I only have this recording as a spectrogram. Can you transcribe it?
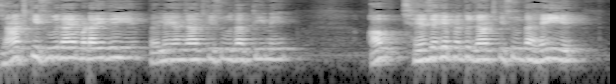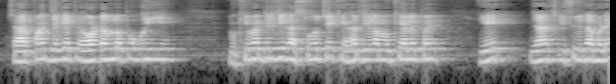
जाँच की सुविधाएँ बढ़ाई गई है। पहले यहाँ जाँच की सुविधा थी नहीं। अब छह जगह पे तो जाँच की सुविधा है ही है। चार पाँच जगह पे और डेवलप हो गई है। मुख्यमंत्री जी का सोच है कि हर जिला मुख्यालय पर ये जाँच की सुविधा बढ़े।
